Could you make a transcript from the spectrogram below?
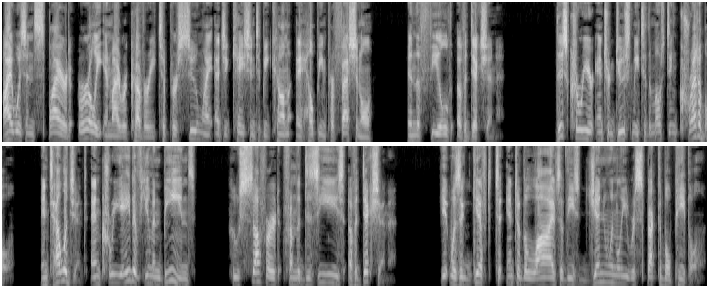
I was inspired early in my recovery to pursue my education to become a helping professional in the field of addiction. This career introduced me to the most incredible, intelligent, and creative human beings who suffered from the disease of addiction. It was a gift to enter the lives of these genuinely respectable people.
